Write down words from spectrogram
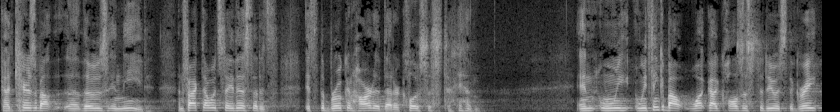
God cares about uh, those in need. In fact, I would say this that it's, it's the brokenhearted that are closest to him. And when we, when we think about what God calls us to do, it's the great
